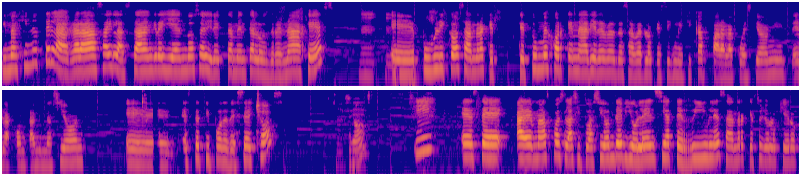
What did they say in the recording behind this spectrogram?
Imagínate la grasa y la sangre yéndose directamente a los drenajes eh, públicos, Sandra, que, que, tú mejor que nadie debes de saber lo que significa para la cuestión de la contaminación, eh, este tipo de desechos, ¿no? Y este, además, pues la situación de violencia terrible, Sandra, que esto yo lo quiero,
